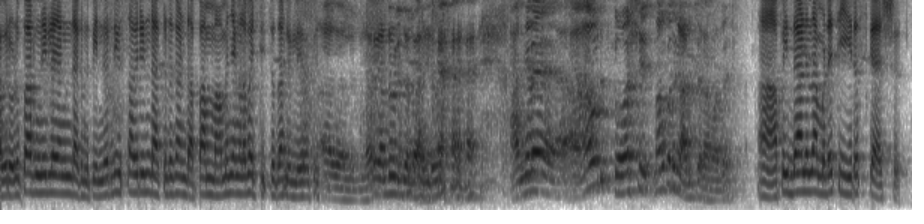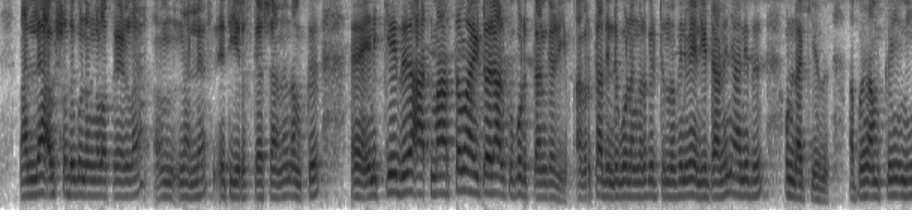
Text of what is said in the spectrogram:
അവരോട് പറഞ്ഞില്ല ഞങ്ങൾ ഉണ്ടാക്കുന്നത് പിന്നെ ഒരു ദിവസം അവർ ഉണ്ടാക്കുന്നത് കണ്ടു. അപ്പം അമ്മാമ്മ ഞങ്ങളെ പറ്റിച്ചതാണല്ലേ അങ്ങനെ ആ ഒരു സ്കോഷ് നമുക്കൊന്ന് കാണിച്ചു തരാമോ അത്? ആ അപ്പം ഇതാണ് നമ്മുടെ ചീര സ്കാഷ് നല്ല ഔഷധ ഗുണങ്ങളൊക്കെയുള്ള നല്ല ചീര സ്കാഷാണ് നമുക്ക് എനിക്ക് ഇത് ആത്മാർത്ഥമായിട്ട് ഒരാൾക്ക് കൊടുക്കാൻ കഴിയും. അവർക്ക് അതിന്റെ ഗുണങ്ങൾ കിട്ടുന്നതിന് വേണ്ടിയിട്ടാണ് ഞാനിത് ഉണ്ടാക്കിയത്. അപ്പോൾ നമുക്ക് ഇനി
